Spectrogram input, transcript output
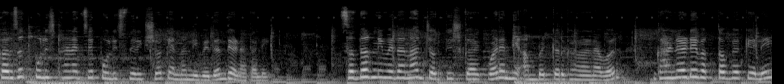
कर्जत पोलीस ठाण्याचे पोलीस निरीक्षक यांना निवेदन देण्यात आले. सदर निवेदनात जगदीश गायकवाड यांनी आंबेडकर घराण्यावर घाणेरडे वक्तव्य केले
